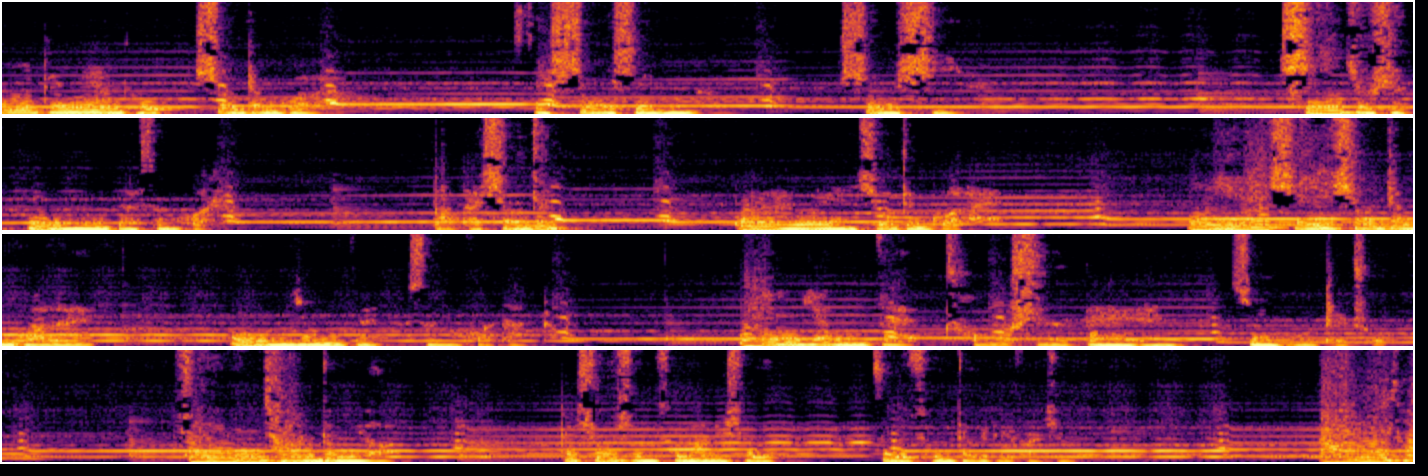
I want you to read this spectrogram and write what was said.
误的念头修正过来，在修行、修习。习就是运用在生活上，把它修正，观念修正过来。言行修正过来，应用在生活当中，应用在处事待人接物之处，非常重要。这修行从哪里修呢？就从这个地方修。阿弥陀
